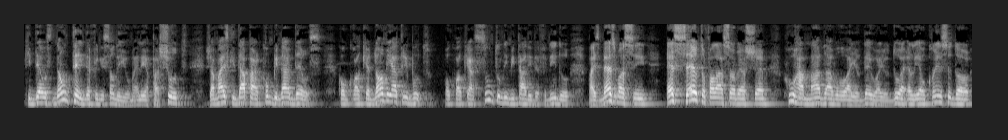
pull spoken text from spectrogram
que Deus não tem definição nenhuma, ele é Pashut, jamais que dá para combinar Deus com qualquer nome e atributo ou qualquer assunto limitado e definido, mas mesmo assim é certo falar sobre Hashem Hu Hamada Ayudua, ele é o conhecedor,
